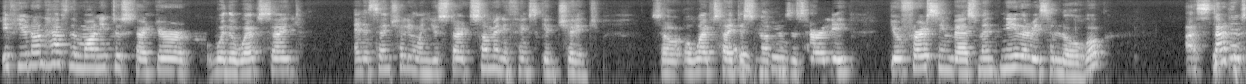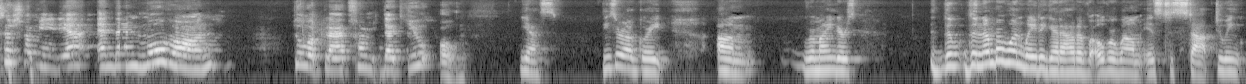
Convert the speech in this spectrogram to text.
If you don't have the money to start your with a website, and essentially when you start so many things can change. So a website is not necessarily your first investment neither is a logo. Uh, start in social media and then move on to a platform that you own. Yes. These are all great um, reminders. The, the number one way to get out of overwhelm is to stop doing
